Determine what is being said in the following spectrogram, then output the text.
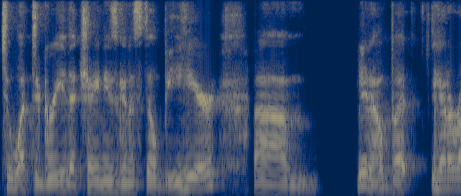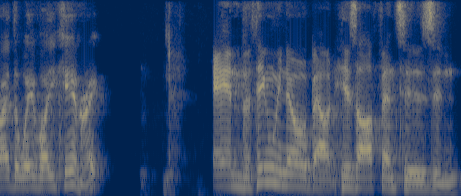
to what degree that Chaney's going to still be here. Um, you know, but you got to ride the wave while you can, right? And the thing we know about his offenses and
